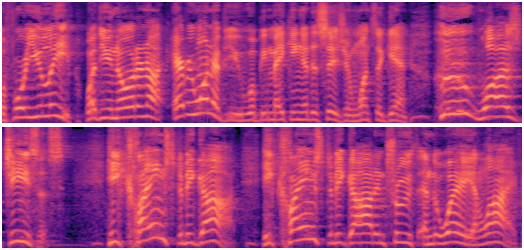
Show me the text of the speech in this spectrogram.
before you leave, whether you know it or not, every one of you will be making a decision once again. Who was Jesus? He claims to be God. He claims to be God in truth and the way and life.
